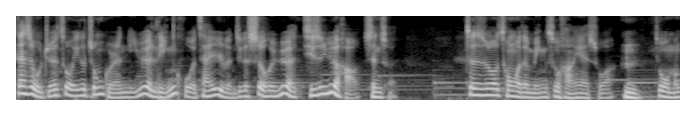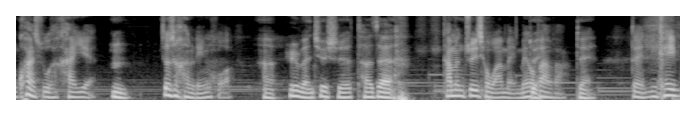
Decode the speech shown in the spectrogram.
但是我觉得作为一个中国人，你越灵活，在日本这个社会越其实越好生存。这是说从我的民宿行业说，嗯就我们快速开业嗯就是很灵活，嗯，日本确实他在 他们追求完美没有办法。对对，你可以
